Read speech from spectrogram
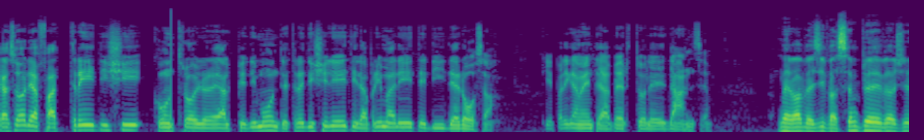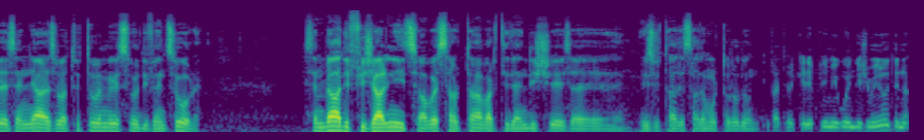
Casoria fa 13 contro il Real Piedimonte, 13 reti, la prima rete di De Rosa, che praticamente ha aperto le danze. Beh, vabbè, si fa sempre piacere segnare, soprattutto per me che sono difensore. Sembrava difficile all'inizio, ma poi è stata tutta una partita in discesa e il risultato è stato molto rotondo. Infatti perché nei primi 15 minuti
